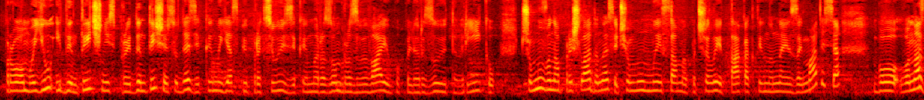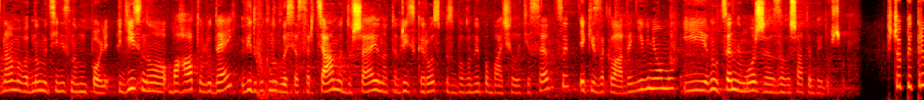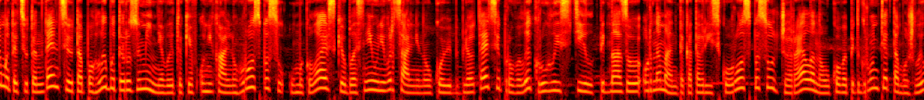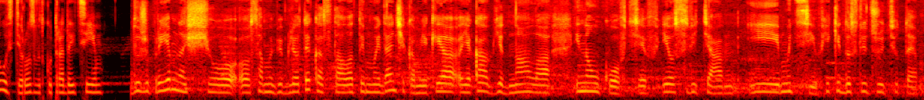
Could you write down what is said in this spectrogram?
Про мою ідентичність, про ідентичність людей, з якими я співпрацюю, з якими разом розвиваю, популяризую Таврійку. Чому вона прийшла до нас і чому ми саме почали так активно нею займатися? Бо вона з нами в одному ціннісному полі. І дійсно багато людей відгукнулися серцями, душею на таврійський розпис, бо вони побачили ті сенси, які закладені в ньому, і ну це не може залишати байдужим. Щоб підтримати цю тенденцію та поглибити розуміння витоків унікального розпису, у Миколаївській обласній універсальній науковій бібліотеці провели круглий стіл під назвою Орнаментика таврійського розпису, джерела, наукове підґрунтя та можливості розвитку традиції. Дуже приємно, що саме бібліотека стала тим майданчиком, яке, яка об'єднала і науковців, і освітян, і митців, які досліджують цю тему.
